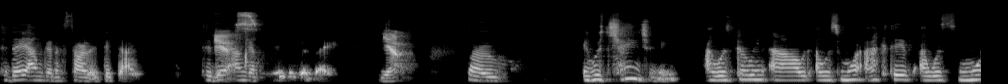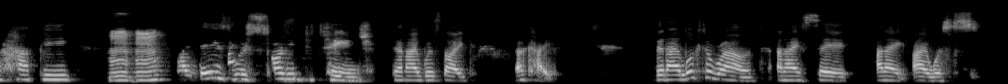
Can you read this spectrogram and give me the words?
today I'm gonna start a good day. Today I'm Yes. gonna make a good day. Yep. So it was changing me. I was going out, I was more active, I was more happy. Mm-hmm. My days were starting to change. Then I was like, okay. Then I looked around and I say, and I, I was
